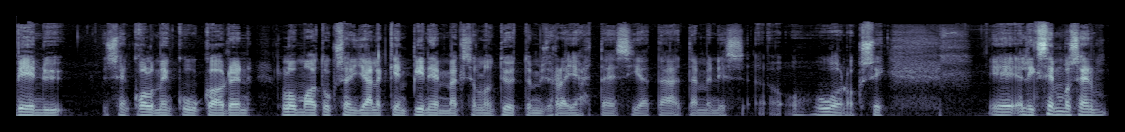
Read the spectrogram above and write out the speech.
veny sen kolmen kuukauden lomautuksen jälkeen pidemmäksi, jolloin työttömyys räjähtäisi ja tämä, tämä menisi huonoksi. E, eli semmoisen,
